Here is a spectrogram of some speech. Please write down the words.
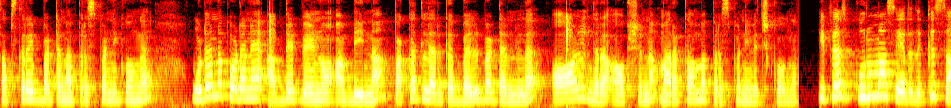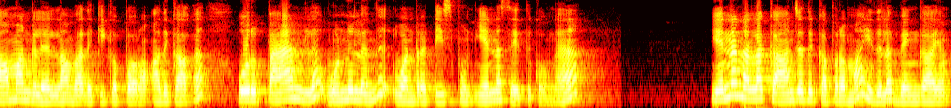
சப்ஸ்கிரைப் பட்டனை ப்ரெஸ் பண்ணிக்கோங்க. உடனுக்குடனே அப்டேட் வேணும் அப்படின்னா பக்கத்தில் இருக்க பெல் பட்டனில் ஆல்ங்கிற ஆப்ஷனை மறக்காமல் ப்ரெஸ் பண்ணி வச்சுக்கோங்க. இப்போ குருமா செய்கிறதுக்கு சாமான்கள் எல்லாம் வதக்கிக்க போகிறோம் அதுக்காக ஒரு பேனில் ஒன்றுலேருந்து ஒன்றரை டீஸ்பூன் எண்ணெய் சேர்த்துக்கோங்க. எண்ணெய் நல்லா காஞ்சதுக்கு அப்புறமா இதில் வெங்காயம்.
